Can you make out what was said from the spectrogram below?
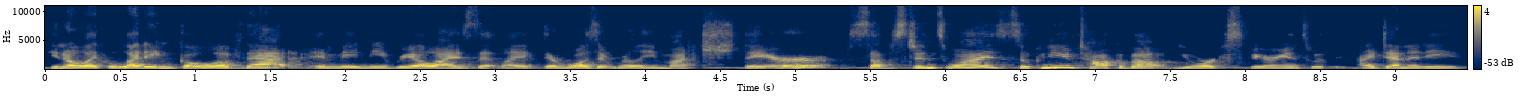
you know, like letting go of that, it made me realize that like there wasn't really much there substance wise. So can you talk about your experience with identity?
